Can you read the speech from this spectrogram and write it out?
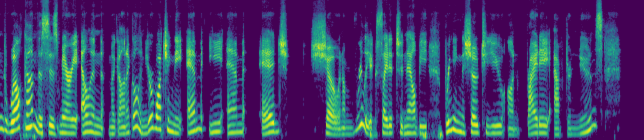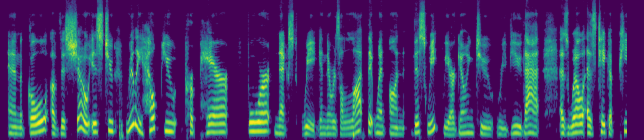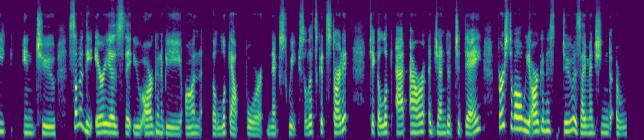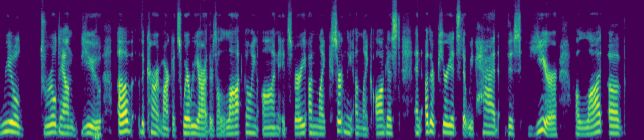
and welcome. This is Mary Ellen McGonagle, and you're watching the MEM Edge show. And I'm really excited to now be bringing the show to you on Friday afternoons. And the goal of this show is to really help you prepare for next week. And there was a lot that went on this week. We are going to review that as well as take a peek into some of the areas that you are going to be on the lookout for next week. So let's get started. Take a look at our agenda today. First of all, we are going to do, as I mentioned, a real drill down view of the current markets where we are there's a lot going on it's very unlike certainly unlike august and other periods that we've had this year a lot of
